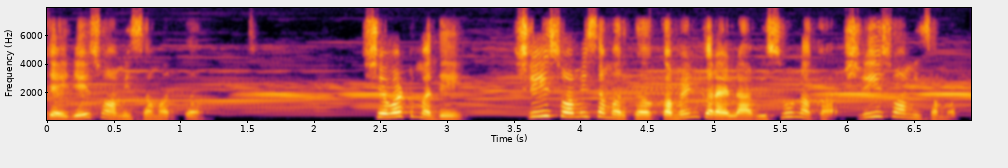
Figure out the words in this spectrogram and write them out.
जय जय स्वामी समर्थ. शेवटमध्ये श्री स्वामी समर्थ कमेंट करायला विसरू नका. श्री स्वामी समर्थ.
